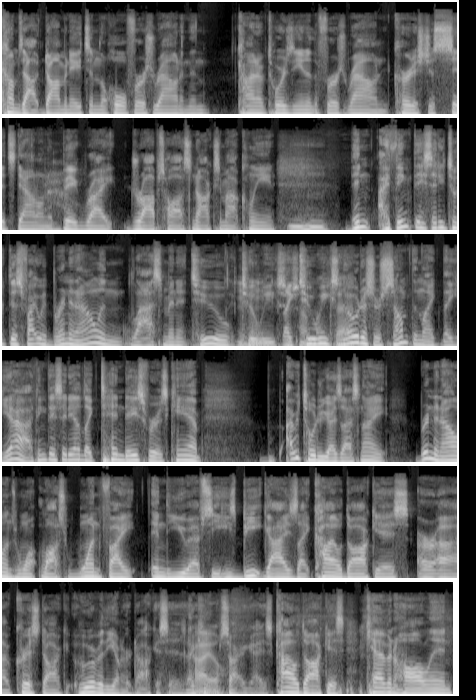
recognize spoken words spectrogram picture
comes out, dominates him the whole first round, and then kind of towards the end of the first round, Curtis just sits down on a big right, drops Hawes, knocks him out clean. Mm-hmm. Then I think they said he took this fight with Brendan Allen last minute too, Two weeks. like two weeks that. notice or something like like yeah. I think they said he had like ten days for his camp. I told you guys last night. Brendan Allen's wa- lost one fight in the UFC. He's beat guys like Kyle Daukaus or uh, Chris Daukaus, whoever the younger Daukaus is. I Kyle. can't, sorry guys, Kyle Daukaus, Kevin Holland.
